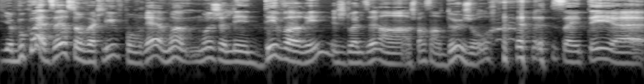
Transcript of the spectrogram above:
il y a beaucoup à dire sur votre livre, pour vrai. Moi, moi, je l'ai dévoré, je dois le dire, en, je pense en deux jours. ça a été, euh,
